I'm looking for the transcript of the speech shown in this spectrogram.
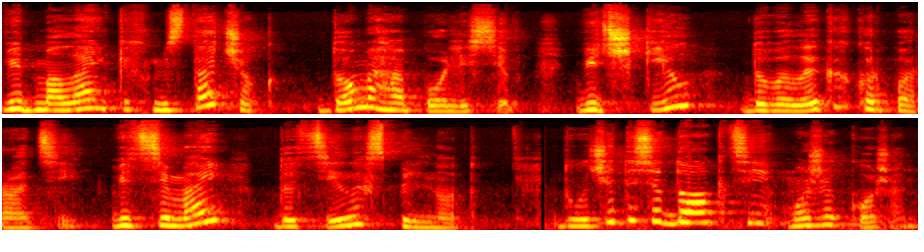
від маленьких містечок до мегаполісів, від шкіл до великих корпорацій, від сімей до цілих спільнот. Долучитися до акції може кожен.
